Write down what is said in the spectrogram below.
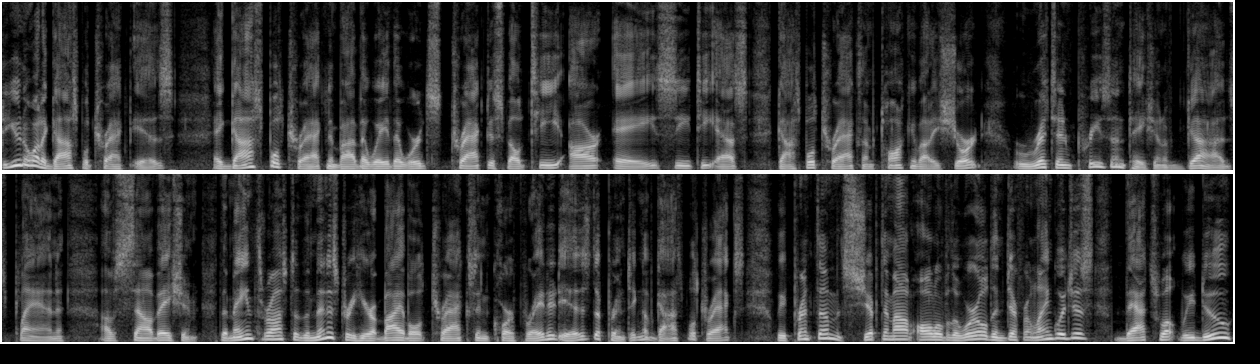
Do you know what a gospel tract is? A gospel tract, and by the way, the word tract is spelled T R A C T S, gospel tracts. I'm talking about a short written presentation of God's plan of salvation. The main thrust of the ministry here at Bible Tracts Incorporated is the printing of gospel tracts. We print them and ship them out all over the world in different languages. That's what we do.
